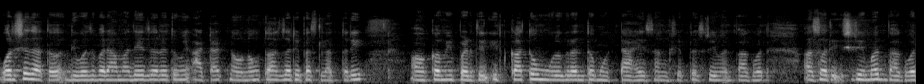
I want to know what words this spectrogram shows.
वर्ष जातं. दिवसभरामध्ये जर तुम्ही आठ आठ नऊ नऊ तास जरी बसलात तरी कमी पडतील. इतका तो मूळ ग्रंथ मोठा आहे संक्षिप्त श्रीमद भागवत सॉरी श्रीमद भागवत.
